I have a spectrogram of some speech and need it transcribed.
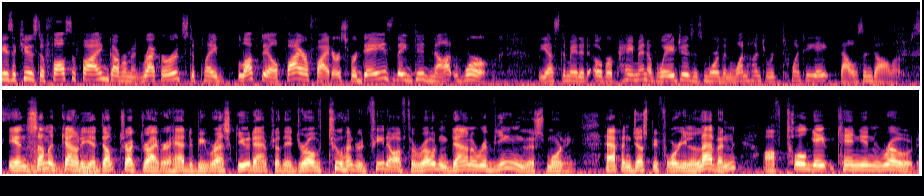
He's accused of falsifying government records to play Bluffdale firefighters for days they did not work. The estimated overpayment of wages is more than $128,000. In Summit County, a dump truck driver had to be rescued after they drove 200 feet off the road and down a ravine this morning. Happened just before 11 off Tollgate Canyon Road.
